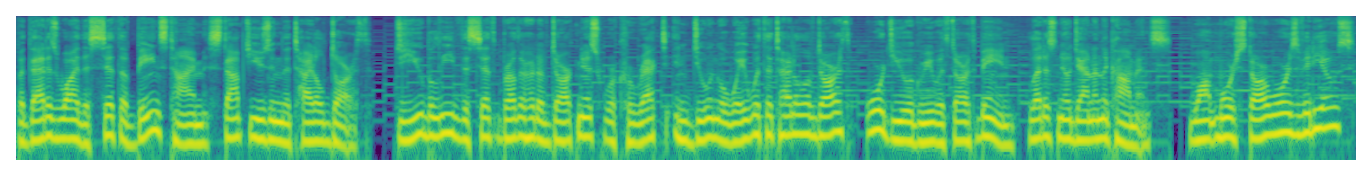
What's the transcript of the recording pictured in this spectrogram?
But that is why the Sith of Bane's time stopped using the title Darth. Do you believe the Sith Brotherhood of Darkness were correct in doing away with the title of Darth, or do you agree with Darth Bane? Let us know down in the comments. Want more Star Wars videos?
